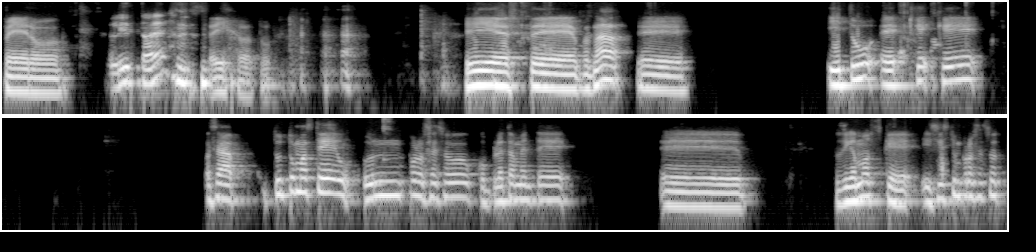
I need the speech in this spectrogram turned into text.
Pero. Listo, ¿eh? Hijo, tú. Y este, pues nada. Eh, ¿Y tú, eh, qué, qué, o sea, tú tomaste un proceso completamente, eh, pues digamos que hiciste un proceso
